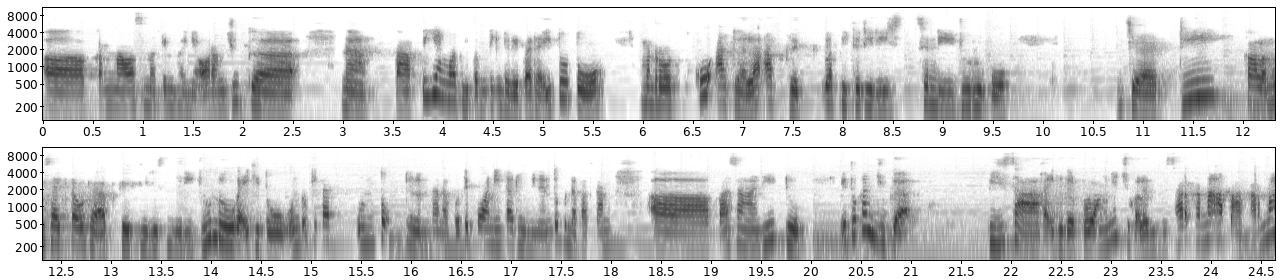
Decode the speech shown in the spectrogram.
uh, kenal semakin banyak orang juga nah tapi yang lebih penting daripada itu tuh menurutku adalah upgrade lebih ke diri sendiri dulu kok jadi kalau misalnya kita udah upgrade diri sendiri dulu kayak gitu untuk kita untuk dalam tanda kutip wanita dominan itu mendapatkan uh, pasangan hidup itu kan juga bisa kayak gitu peluangnya juga lebih besar karena apa karena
